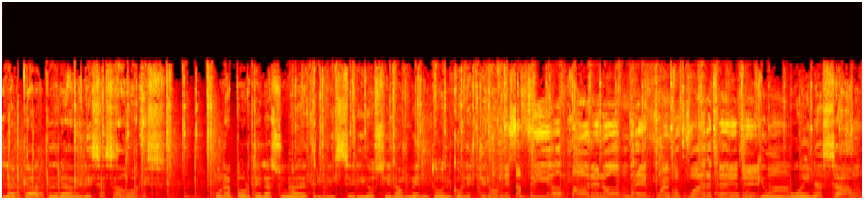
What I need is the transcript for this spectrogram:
La cátedra de los asadores. Un aporte a la suba de triglicéridos y el aumento del colesterol. Desafío para el hombre, juego fuerte Porque un buen asado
